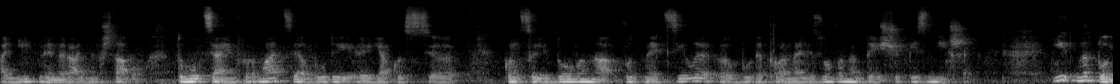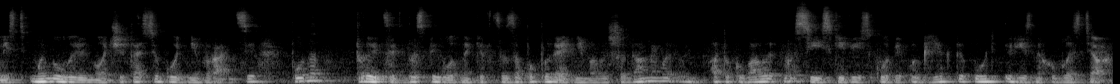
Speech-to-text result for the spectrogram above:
ані Генеральним штабом. Тому ця інформація буде е, якось е, консолідована в одне ціле, е, буде проаналізована дещо пізніше. І натомість минулої ночі та сьогодні вранці понад 30 безпілотників, це за попередніми лише даними, атакували російські військові об'єкти у різних областях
